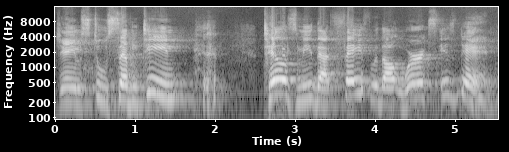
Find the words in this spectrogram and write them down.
James 2:17 tells me that faith without works is dead.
